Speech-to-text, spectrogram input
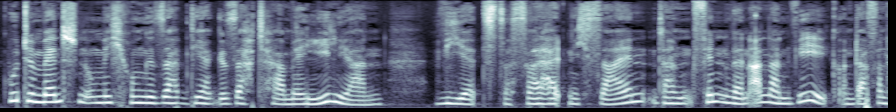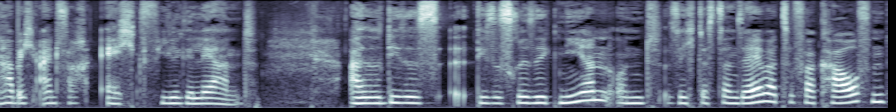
gute Menschen um mich herum gesagt, die ja gesagt haben, hey Lilian, wie jetzt, das soll halt nicht sein, dann finden wir einen anderen Weg. Und davon habe ich einfach echt viel gelernt. Also dieses, dieses Resignieren und sich das dann selber zu verkaufen,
